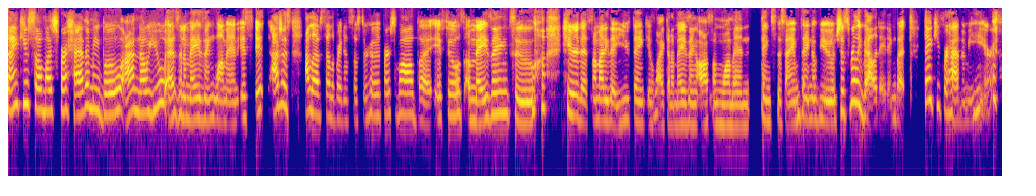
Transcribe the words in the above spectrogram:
Thank you so much for having me, Boo. I know you as an amazing woman. It's it I just I love celebrating sisterhood first of all, but it feels amazing to hear that somebody that you think is like an amazing, awesome woman thinks the same thing of you. It's just really validating. But thank you for having me here.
